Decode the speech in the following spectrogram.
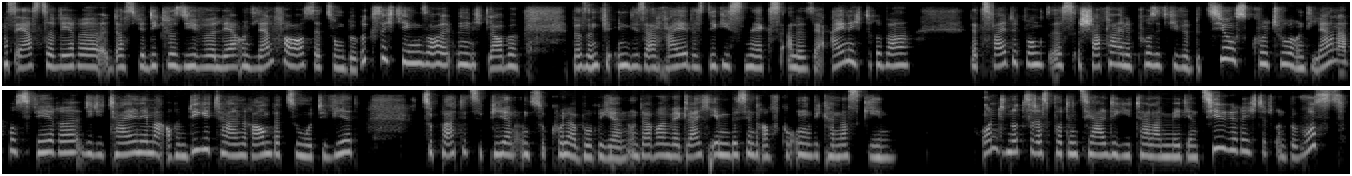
Das erste wäre, dass wir deklusive Lehr- und Lernvoraussetzungen berücksichtigen sollten. Ich glaube, da sind wir in dieser Reihe des Digi-Snacks alle sehr einig drüber. Der zweite Punkt ist, schaffe eine positive Beziehungskultur und Lernatmosphäre, die die Teilnehmer auch im digitalen Raum dazu motiviert, zu partizipieren und zu kollaborieren. Und da wollen wir gleich eben ein bisschen drauf gucken, wie kann das gehen. Und nutze das Potenzial digitaler Medien zielgerichtet und bewusst.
